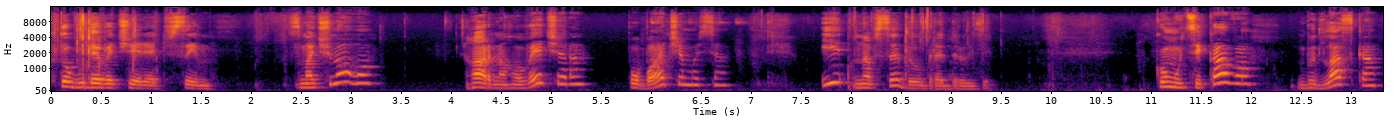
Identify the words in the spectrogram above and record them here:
Хто буде вечерять всім смачного, гарного вечора. Побачимося. І на все добре, друзі. Кому цікаво, будь ласка,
